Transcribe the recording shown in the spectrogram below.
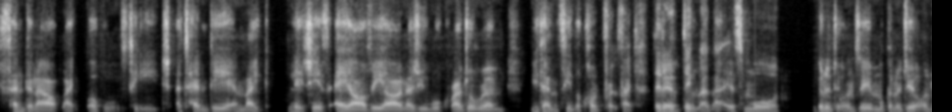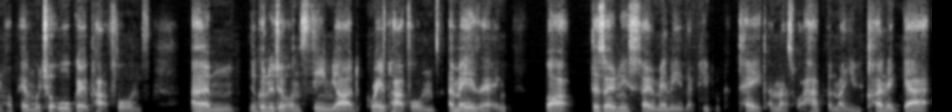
sending out like bubbles to each attendee and like literally it's AR VR and as you walk around your room you then see the conference. Like they don't think like that. It's more we're going to do it on Zoom we're going to do it on Hopin which are all great platforms um you're going to do it on StreamYard great platforms amazing but there's only so many that people can take and that's what happened like you kind of get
